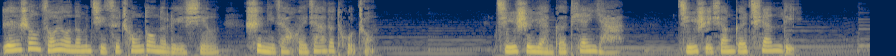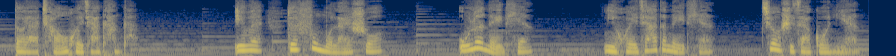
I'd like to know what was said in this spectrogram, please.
人生总有那么几次冲动的旅行，是你在回家的途中。即使远隔天涯，即使相隔千里，都要常回家看看，因为对父母来说，无论哪天，你回家的那天，就是在过年。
